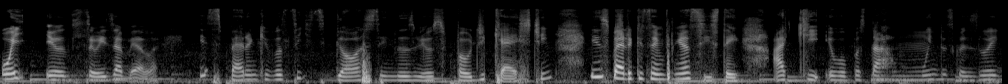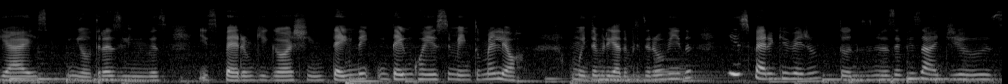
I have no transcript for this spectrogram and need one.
Oi, eu sou Isabela. Espero que vocês gostem dos meus podcasts e espero que sempre me assistem. Aqui eu vou postar muitas coisas legais em outras línguas. Espero que gostem, entendem e tenham conhecimento melhor. Muito obrigada por ter ouvido e espero que vejam todos os meus episódios.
